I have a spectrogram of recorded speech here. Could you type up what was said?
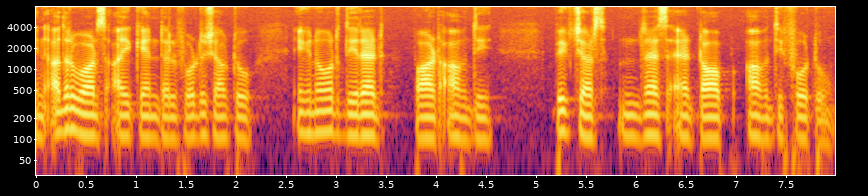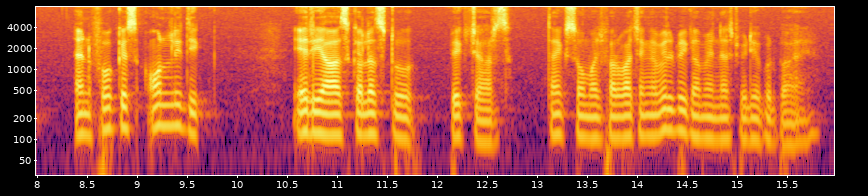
In other words, I can tell Photoshop to ignore the red part of the pictures dress at top of the photo and focus only the areas colors to pictures. Thanks so much for watching. I will be coming next video. Goodbye.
